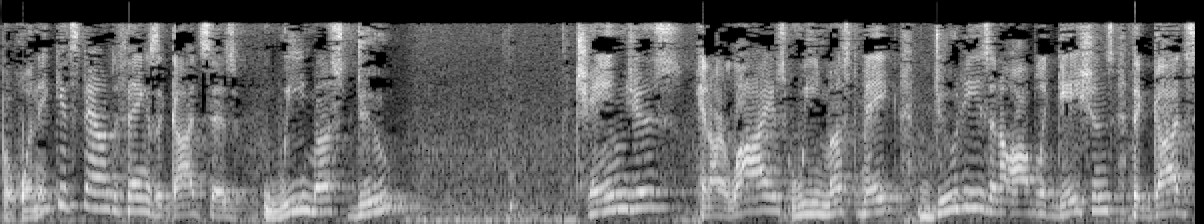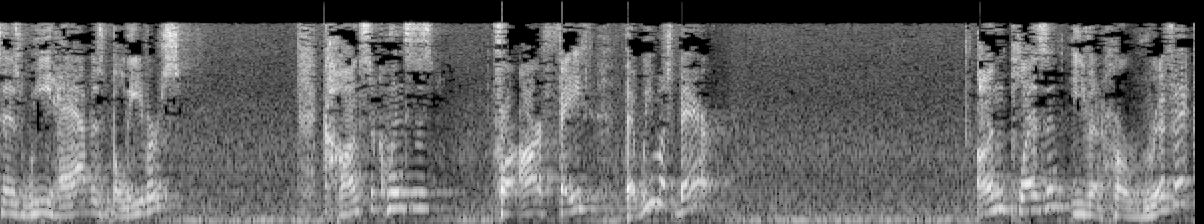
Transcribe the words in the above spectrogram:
But when it gets down to things that God says we must do, changes in our lives we must make, duties and obligations that God says we have as believers, consequences for our faith that we must bear. Unpleasant, even horrific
